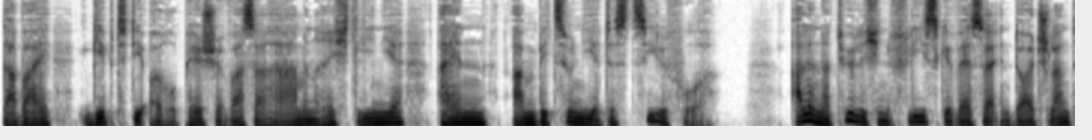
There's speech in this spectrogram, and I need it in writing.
Dabei gibt die Europäische Wasserrahmenrichtlinie ein ambitioniertes Ziel vor. Alle natürlichen Fließgewässer in Deutschland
